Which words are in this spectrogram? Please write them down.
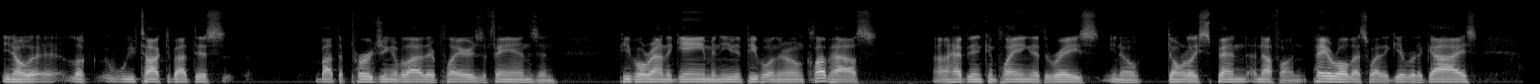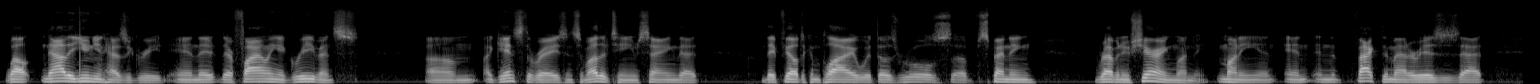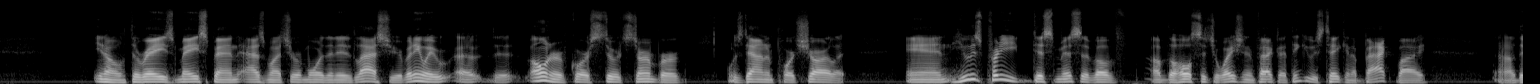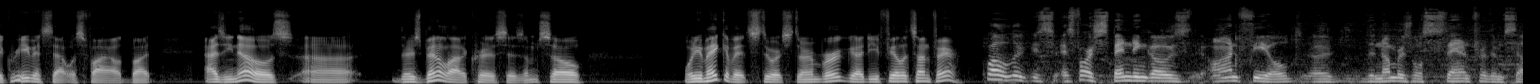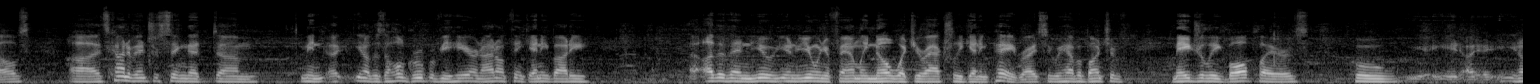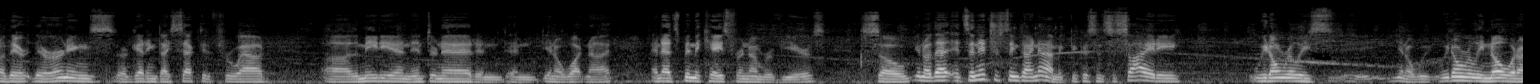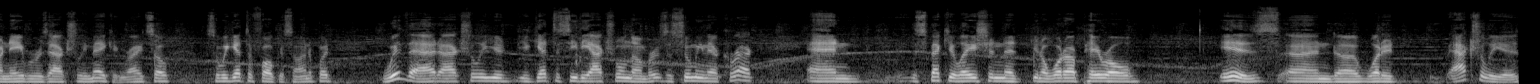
you know, uh, look, we've talked about this about the purging of a lot of their players, the fans, and people around the game, and even people in their own clubhouse uh, have been complaining that the Rays, you know, don't really spend enough on payroll. That's why they get rid of guys. Well, now the union has agreed, and they, they're filing a grievance um, against the Rays and some other teams, saying that they failed to comply with those rules of spending revenue sharing money money and, and and the fact of the matter is is that you know the Rays may spend as much or more than it did last year. But anyway, uh, the owner, of course, Stuart Sternberg, was down in Port Charlotte, and he was pretty dismissive of of the whole situation. In fact, I think he was taken aback by uh, the grievance that was filed. But as he knows, uh, there's been a lot of criticism. So, what do you make of it, Stuart Sternberg? Uh, do you feel it's unfair? Well, look, as, as far as spending goes on field, uh, the numbers will stand for themselves. Uh, it's kind of interesting that, um, I mean, uh, you know, there's a whole group of you here, and I don't think anybody other than you, you, know, you and your family know what you're actually getting paid, right? So we have a bunch of major league ball players who, you know, their their earnings are getting dissected throughout uh, the media and internet and and you know whatnot, and that's been the case for a number of years. So you know that it's an interesting dynamic because in society we don't really, you know, we, we don't really know what our neighbor is actually making, right? So so we get to focus on it, but with that, actually, you, you get to see the actual numbers, assuming they're correct, and the speculation that you know what our payroll is and uh, what it actually is.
